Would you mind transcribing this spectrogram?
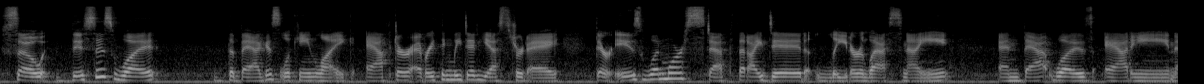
So this is what the bag is looking like after everything we did yesterday. There is one more step that I did later last night, and that was adding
